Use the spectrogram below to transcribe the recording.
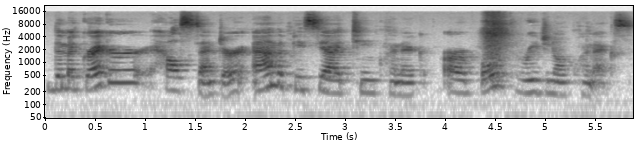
the McGregor Health Center and the PCI Teen Clinic are both regional clinics.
